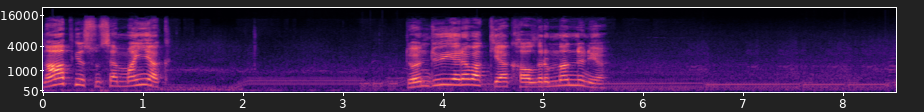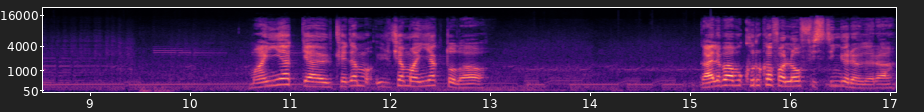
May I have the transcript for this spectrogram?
Ne yapıyorsun sen manyak? Döndüğü yere bak ya kaldırımdan dönüyor. Manyak ya ülkede ülke manyak dolu ha. Galiba bu kuru kafa Love Fist'in görevleri ha.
